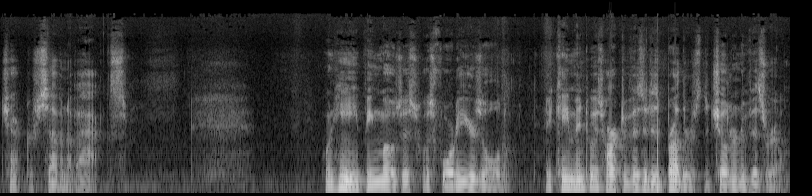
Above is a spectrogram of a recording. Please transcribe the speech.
chapter 7 of Acts. When he, being Moses, was forty years old, it came into his heart to visit his brothers, the children of Israel.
